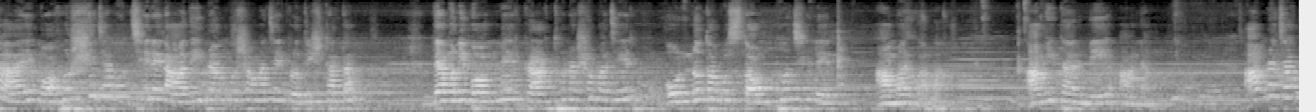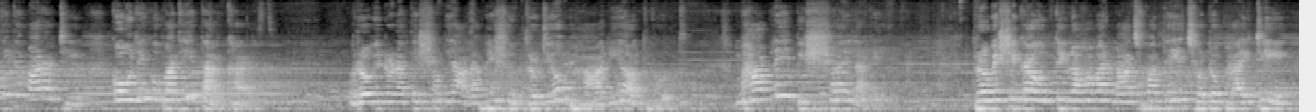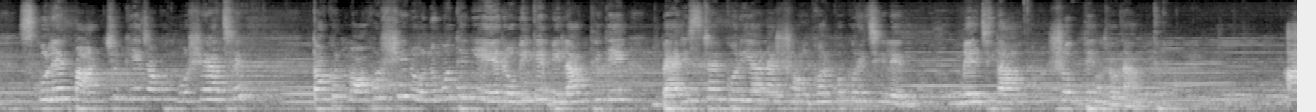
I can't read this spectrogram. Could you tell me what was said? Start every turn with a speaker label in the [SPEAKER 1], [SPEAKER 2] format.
[SPEAKER 1] কলকাতায় মহর্ষি যেমন ছিলেন আদি ব্রাহ্ম সমাজের প্রতিষ্ঠাতা, তেমনি বম্বের প্রার্থনা সমাজের অন্যতম স্তম্ভ ছিলেন আমার বাবা। আমি তার মেয়ে আনা। আমরা জাতিতে মারাঠি, কৌলিক উপাধি তার খার রবীন্দ্রনাথের সঙ্গে আলাপের সূত্রটিও ভারী অদ্ভুত। ভাবলেই বিস্ময় লাগে। প্রবেশিকা উত্তীর্ণ হবার মাঝপথেই ছোট ভাইটি স্কুলের পাঠ চুকিয়ে যখন বসে আছে তখন মহর্ষির অনুমতি নিয়ে রবিকে বিলাত থেকে ব্যারিস্টার করিয়ে আনার সংকল্প করেছিলেন মেজদা সত্যেন্দ্রনাথ।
